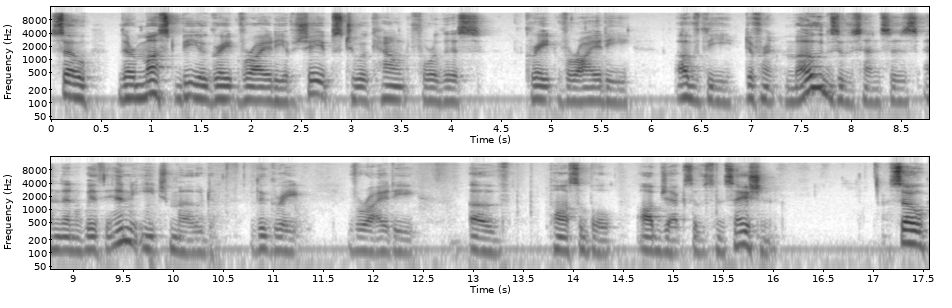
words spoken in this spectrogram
So there must be a great variety of shapes to account for this great variety of the different modes of senses, and then within each mode, the great variety of possible objects of sensation. So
